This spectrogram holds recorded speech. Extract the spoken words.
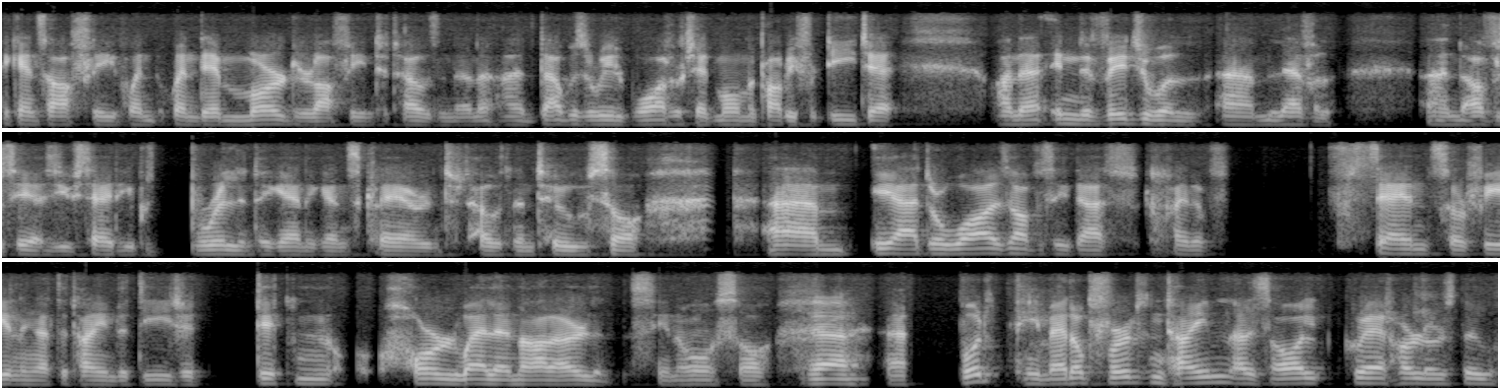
against Offaly when when they murdered Offaly in 2000, and, and that was a real watershed moment probably for DJ on an individual um, level. And obviously, as you said, he was brilliant again against Clare in 2002. So, um, yeah, there was obviously that kind of sense or feeling at the time that DJ didn't hurl well in All Irelands, you know. So yeah. Uh, but he made up for it in time, as all great hurlers do.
